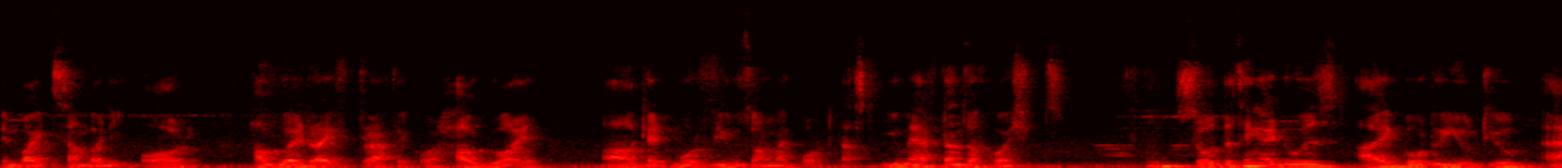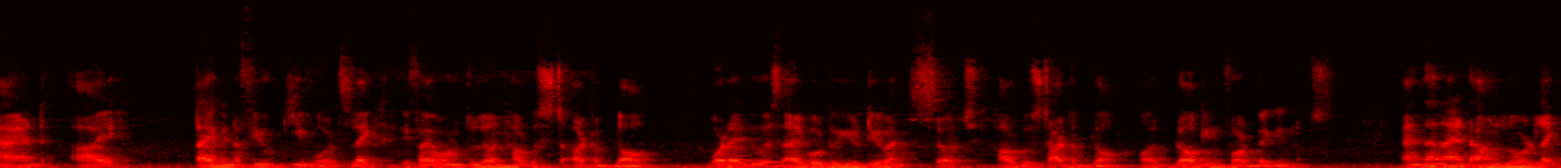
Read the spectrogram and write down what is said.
invite somebody or how do I drive traffic or how do I uh, get more views on my podcast? You may have tons of questions. So the thing I do is I go to YouTube and I type in a few keywords. Like if I want to learn how to start a blog, what I do is I go to YouTube and search how to start a blog or blogging for beginners. And then I download like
